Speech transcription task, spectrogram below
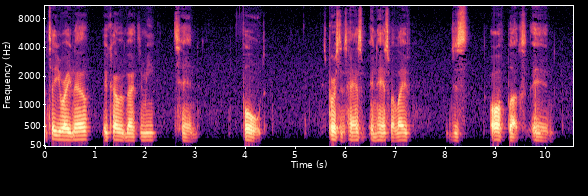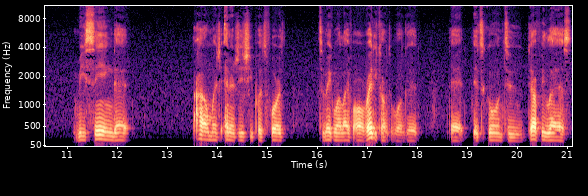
I'll tell you right now, they're coming back to me 10 Person has enhanced my life just off bucks and me seeing that how much energy she puts forth to make my life already comfortable and good that it's going to definitely last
